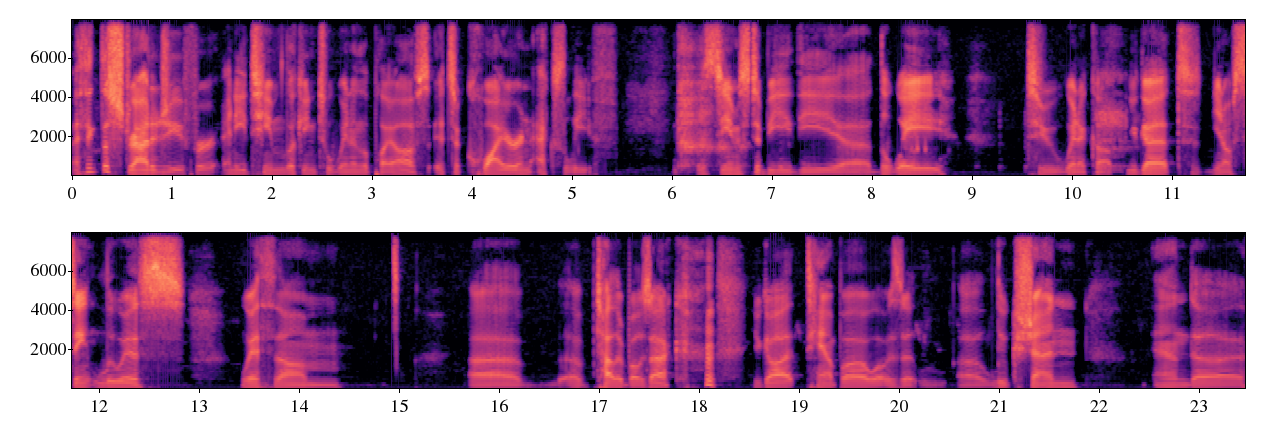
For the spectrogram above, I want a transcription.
I think the strategy for any team looking to win in the playoffs it's acquire an ex Leaf. It seems to be the uh, the way to win a cup. You got you know St. Louis with um uh, uh Tyler Bozak. you got Tampa. What was it? Uh, Luke Schenn and uh,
